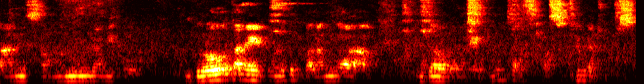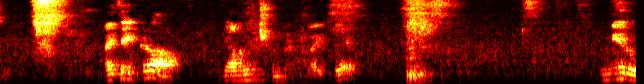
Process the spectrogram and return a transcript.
దానికి సంబంధంగా మీకు గ్రోత్ అనేటువంటిది బలంగా ఇదవడం అనేటువంటిది చాలా స్పష్టంగా చూపిస్తుంది. అయితే ఇక్కడ గమనించుకున్నట్లయితే మీరు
